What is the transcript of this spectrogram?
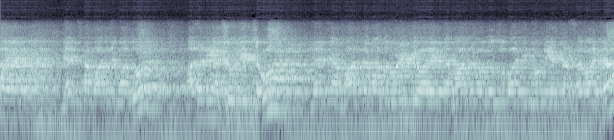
साहेब यांच्या माध्यमातून आदरणीय अशोकजी चव्हाण यांच्या माध्यमातून वडेट्टीवार यांच्या माध्यमातून सुभाषजी धोटे यांच्या सर्वांच्या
